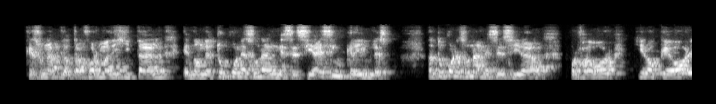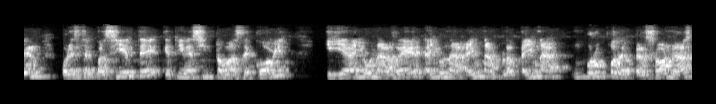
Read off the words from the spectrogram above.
que es una plataforma digital en donde tú pones una necesidad, es increíble esto. Tú pones una necesidad, por favor, quiero que oren por este paciente que tiene síntomas de COVID y hay una red, hay una, hay una, hay una, un grupo de personas,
